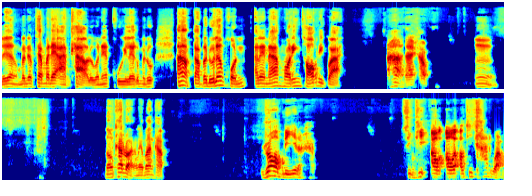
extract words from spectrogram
เรื่องไม่ได้แทบไม่ได้อ่านข่าวเลยวันนี้คุยอะไรก็ไม่รู้อ้าวกลับมาดูเรื่องผลอะไรนะ Morning Talk ดีกว่า อ่าได้ครับ อืม น้อนคาดหวังอะไรบ้างครับ รอบนี้นะครับ สิ่งที่เอาเอาเอาที่คาดหวัง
